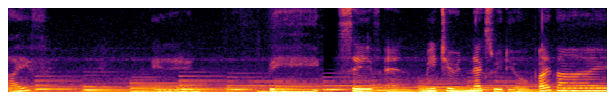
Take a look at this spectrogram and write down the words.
life and be safe and meet you in next video. Bye bye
